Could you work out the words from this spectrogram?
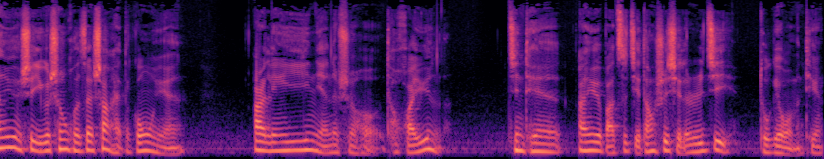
安月是一个生活在上海的公务员。二零一一年的时候，她怀孕了。今天，安月把自己当时写的日记读给我们听。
